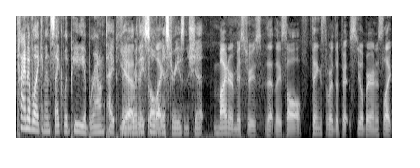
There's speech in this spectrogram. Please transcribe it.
kind of like an Encyclopedia Brown type thing Yeah, where they solve like- mysteries and shit. Minor mysteries that they solve, things where the steel baron is like,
